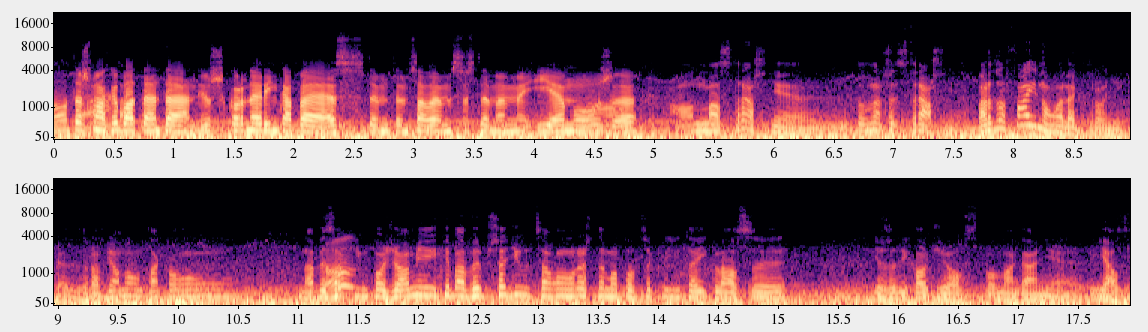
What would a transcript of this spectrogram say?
On też Tak, ma chyba ten, ten, już cornering ABS z tym, tym całym systemem IM-u, że... On ma strasznie, to znaczy strasznie, bardzo fajną elektronikę, zrobioną taką No. na wysokim poziomie i chyba wyprzedził całą resztę motocykli tej klasy, jeżeli chodzi o wspomaganie jazdy.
